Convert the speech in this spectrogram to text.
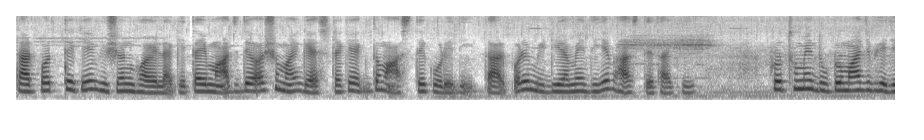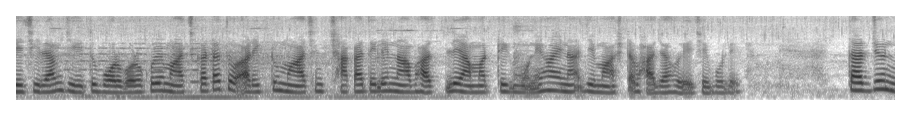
তারপর থেকে ভীষণ ভয় লাগে। তাই মাছ দেওয়ার সময় গ্যাসটাকে একদম আস্তে করে দিই। তারপরে মিডিয়ামে দিয়ে ভাজতে থাকি। প্রথমে দুটো মাছ ভেজেছিলাম, যেহেতু বড় বড় করে মাছ কাটা তো, আর একটু মাছ ছাঁকা তেলে না ভাজলে আমার ঠিক মনে হয় না যে মাছটা ভাজা হয়েছে বলে। তার জন্য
